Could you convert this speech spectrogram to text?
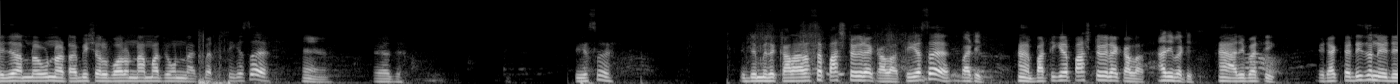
এই যে আপনার উন্নাটা বিশাল বড় নামাজ উন্না একবার ঠিক আছে? হ্যাঁ। এই যে। ঠিক আছে? এটা মেরে কালার আছে পাঁচটা করে কালার ঠিক আছে? বাটিক। হ্যাঁ বাটিকের পাঁচটা করে কালার আদি বাটিক। হ্যাঁ আরি বাটিক। এটা একটা ডিজাইন এটা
